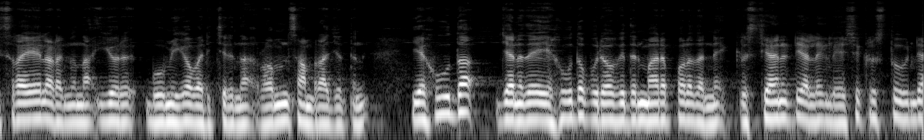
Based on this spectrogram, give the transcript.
ഇസ്രായേൽ അടങ്ങുന്ന ഈ ഒരു ഭൂമിക ഭരിച്ചിരുന്ന റോമൻ സാമ്രാജ്യത്തിന് യഹൂദ ജനതയെ യഹൂദ പുരോഹിതന്മാരെ പോലെ തന്നെ ക്രിസ്ത്യാനിറ്റി അല്ലെങ്കിൽ യേശുക്രിസ്തുവിന്റെ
